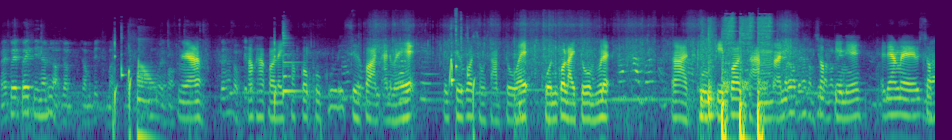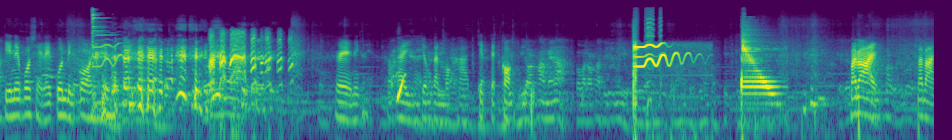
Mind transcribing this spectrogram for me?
ไปเป๊ะเป๊ะทีนั้นหยอดยอมยอมปิดแบบยอมเลยพอเนี่ยเป๊ะผสมเขาเขาก็เลยชอบก็กูกูเลยซื้อก่อนอันนี้เลยซื้อก็สองสามตัวไว้คนก็หลายตัวพวกนี้อ่าถุงกินก็สามอันชอบตีนนี้เรื่องในชอบตีนในพอใส่ไรก้นเป็นก้อนเฮ้ยนี่ก็เขาให้ยอมกันมอคาเจ็ดแปดกล่องดีร้อนข้ามไหมล่ะเพราะว่าเราข้ามที่นี่อยู่บายบายบายบาย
